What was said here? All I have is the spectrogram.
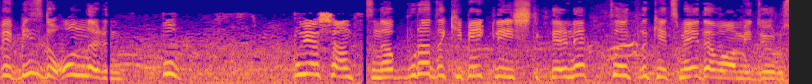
Ve biz de onların bu bu yaşantısına, buradaki bekleyişliklerine tanıklık etmeye devam ediyoruz.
